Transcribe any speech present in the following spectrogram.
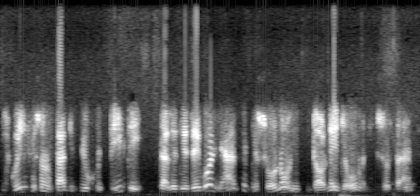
di quelli che sono stati più colpiti dalle diseguaglianze, che sono donne e giovani in sostanza.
